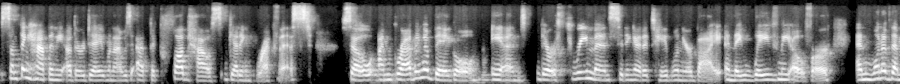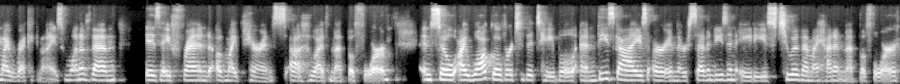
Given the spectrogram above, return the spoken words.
something happened the other day when I was at the clubhouse getting breakfast. So I'm mm-hmm. grabbing a bagel, mm-hmm. and there are three men sitting at a table nearby, and they wave me over. And one of them I recognize. One of them is a friend of my parents uh, who I've met before. And so I walk over to the table, and these guys are in their 70s and 80s. Two of them I hadn't met before.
